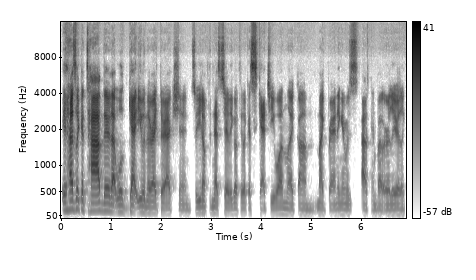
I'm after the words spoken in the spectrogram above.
it has like a tab there that will get you in the right direction. So you don't have to necessarily go through like a sketchy one like um Mike Brannigan was asking about earlier. Like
